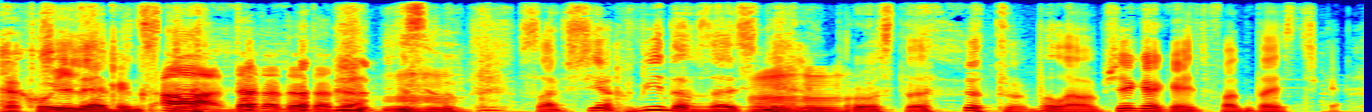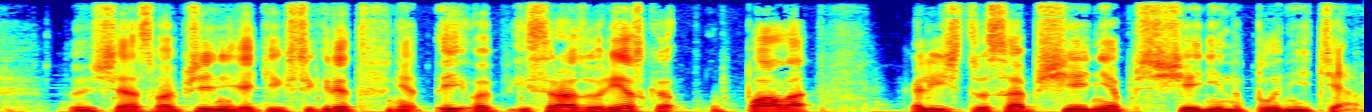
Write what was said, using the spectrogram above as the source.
Какой Челябинске. как- А, да-да-да-да. Мгм. Со всех видов засняли. Просто это была вообще какая-то фантастика. То есть сейчас вообще никаких секретов нет. И, и сразу резко упало количество сообщений о посещении инопланетян.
